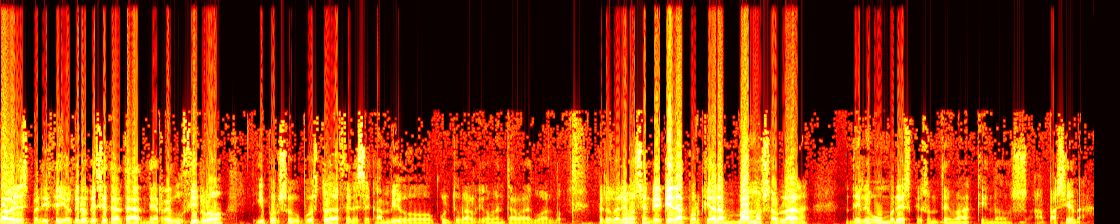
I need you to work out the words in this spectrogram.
Va a haber experiencia. Yo creo que se trata de reducirlo y por supuesto de hacer ese cambio cultural que comentaba Eduardo. Pero veremos en qué queda porque ahora vamos a hablar de legumbres, que es un tema que nos apasiona.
